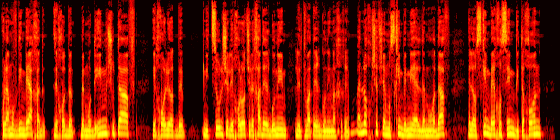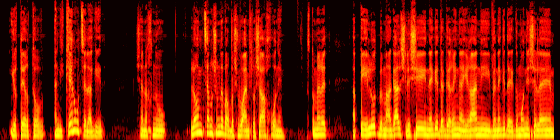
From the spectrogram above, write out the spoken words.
כולם עובדים ביחד. זה יכול להיות במודיעין משותף, יכול להיות בניצול של יכולות של אחד הארגונים לטובת הארגונים האחרים. אני לא חושב שהם עוסקים במי הילד המועדף, אלא עוסקים באיך עושים ביטחון יותר טוב. אני כן רוצה להגיד שאנחנו לא המצאנו שום דבר בשבועיים שלושה האחרונים. זאת אומרת, הפעילות במעגל שלישי נגד הגרעין האיראני ונגד ההגמוניה שלהם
